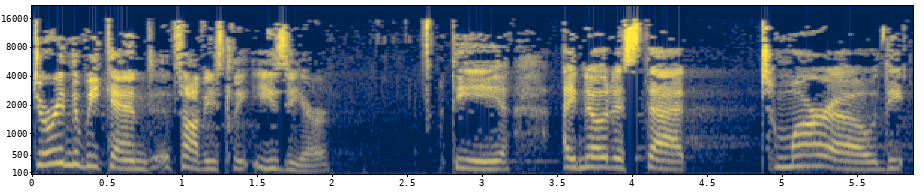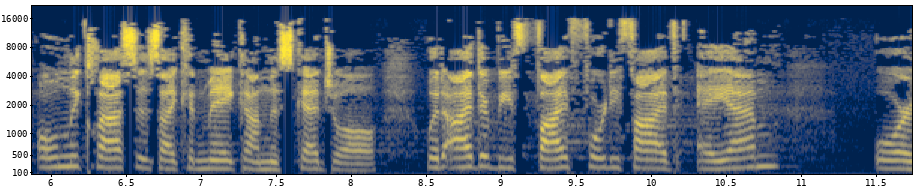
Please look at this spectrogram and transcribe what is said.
during the weekend, it's obviously easier. The I noticed that tomorrow the only classes I can make on the schedule would either be 5:45 a.m. or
